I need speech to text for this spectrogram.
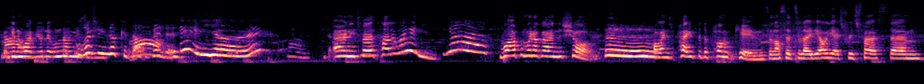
We're going to wipe your little nose. What's he looking at? Video? Hey, yo. It's Ernie's first Halloween. Yeah. What happened when I go in the shop? I went to pay for the pumpkins and I said to the lady, oh yeah, it's for his first um,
